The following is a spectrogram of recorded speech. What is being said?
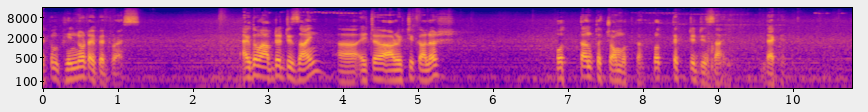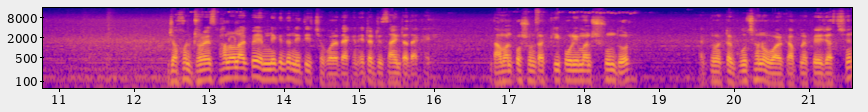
একদম ভিন্ন টাইপের ড্রেস একদম আপডেট ডিজাইন এটা আরও একটি কালার অত্যন্ত চমৎকার, প্রত্যেকটি ডিজাইন দেখেন। যখন ড্রেস ভালো লাগবে, এমনি কিন্তু নিতে ইচ্ছে করে, দেখেন, এটা ডিজাইনটা দেখাই। দামান পোষণটা কী পরিমাণ সুন্দর? একদম একটা গোছানো ওয়ার্ক আপনি পেয়ে যাচ্ছেন।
